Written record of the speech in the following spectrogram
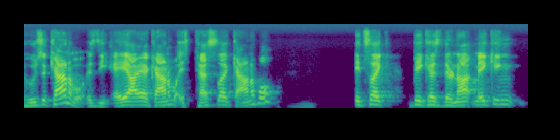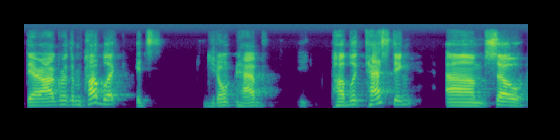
who's accountable? Is the AI accountable? Is Tesla accountable? It's like because they're not making their algorithm public, it's you don't have public testing. Um, so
